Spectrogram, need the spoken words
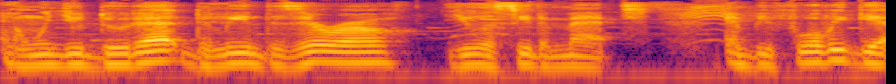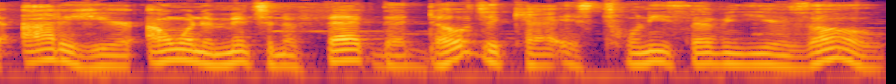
And when you do that, delete the zero, you will see the match. And before we get out of here, I want to mention the fact that Doja Cat is 27 years old.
